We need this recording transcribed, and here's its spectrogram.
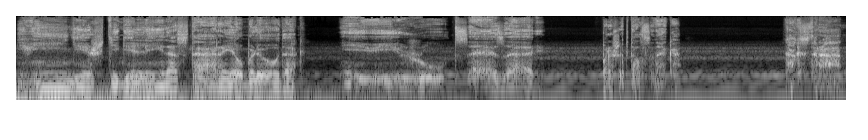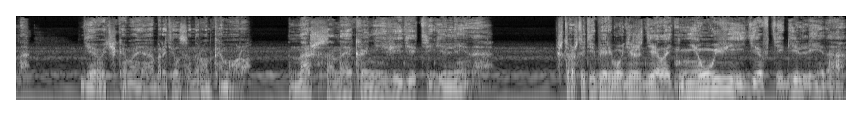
Видишь Тигеллина, старый ублюдок?» «Не вижу, Цезарь», — прошептал Сенека. «Как странно. Девочка моя», — обратился Нерон к Амуру. «Наш Санека не видит Тигеллина». Что ж ты теперь будешь делать, не увидев Тигелина?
